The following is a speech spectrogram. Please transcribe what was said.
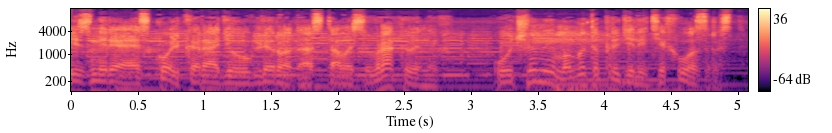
Измеряя, сколько радиоуглерода осталось в раковинах, ученые могут определить их возраст –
